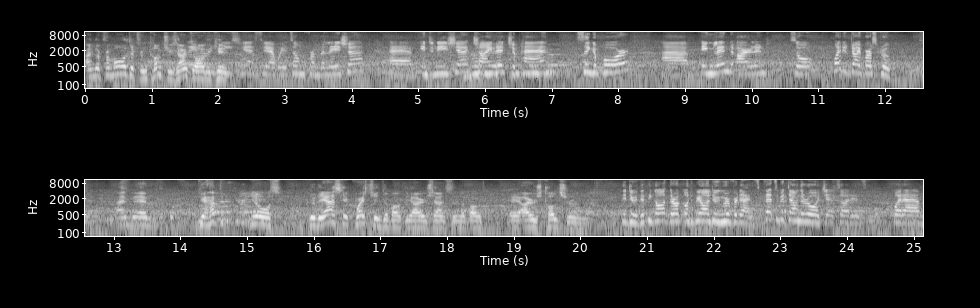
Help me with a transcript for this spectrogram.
And they're from all different countries, aren't they, They all are the kids? indeed, Yes, yeah, we had some from Malaysia, um, Indonesia, China, Japan, Singapore, um, England, Ireland. So quite a diverse group. And um, you have to, you know, do they ask you questions about the Irish dance and about uh, Irish culture and that? They do. They think oh, they're going to be all doing Riverdance. That's a bit down the road yet, so it is. But um,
